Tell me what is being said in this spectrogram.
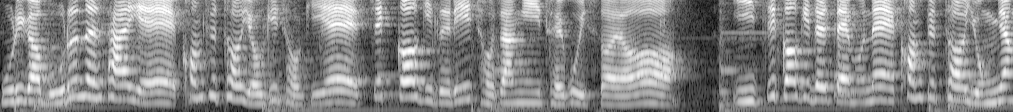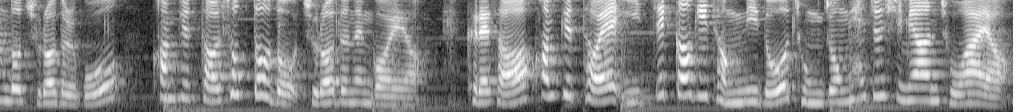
우리가 모르는 사이에 컴퓨터 여기저기에 찌꺼기들이 저장이 되고 있어요. 이 찌꺼기들 때문에 컴퓨터 용량도 줄어들고 컴퓨터 속도도 줄어드는 거예요. 그래서 컴퓨터의 이 찌꺼기 정리도 종종 해주시면 좋아요.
